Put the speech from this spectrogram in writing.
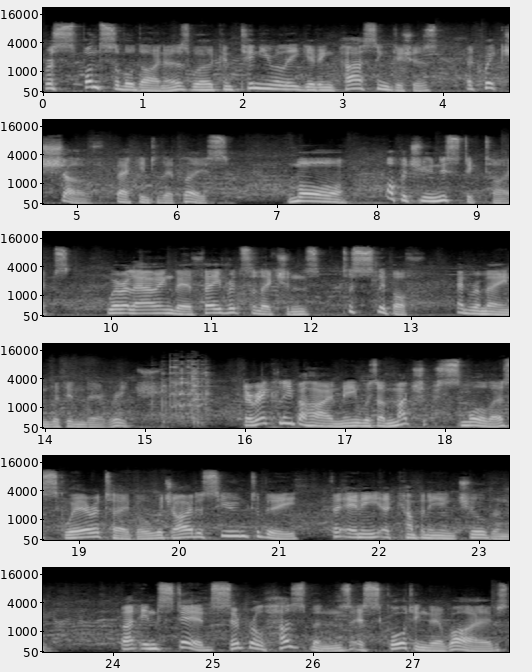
Responsible diners were continually giving passing dishes a quick shove back into their place. More opportunistic types were allowing their favourite selections to slip off and remain within their reach. Directly behind me was a much smaller, squarer table, which I'd assumed to be for any accompanying children. But instead, several husbands escorting their wives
